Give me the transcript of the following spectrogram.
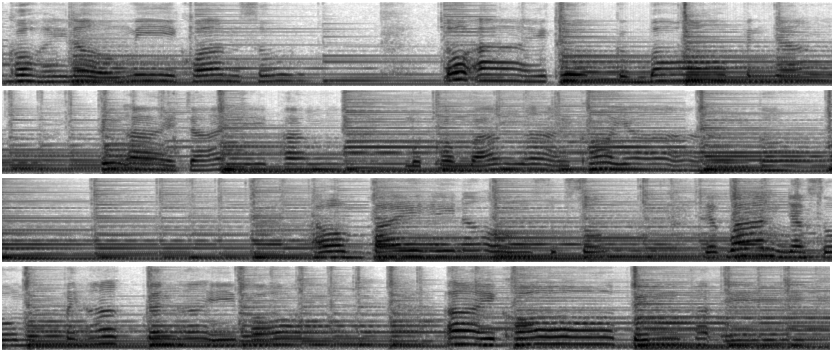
ขอให้น้องมีความสุขโตอายทุกข์ก็บอกเป็นหยัง ถึงอายใจพัง หมดความหวังอายขอยางต่อเอาไปให้น้องสุขสม อยากหวานอยากสมไปฮักกันให้พอ อายขอเป็นพระเอก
